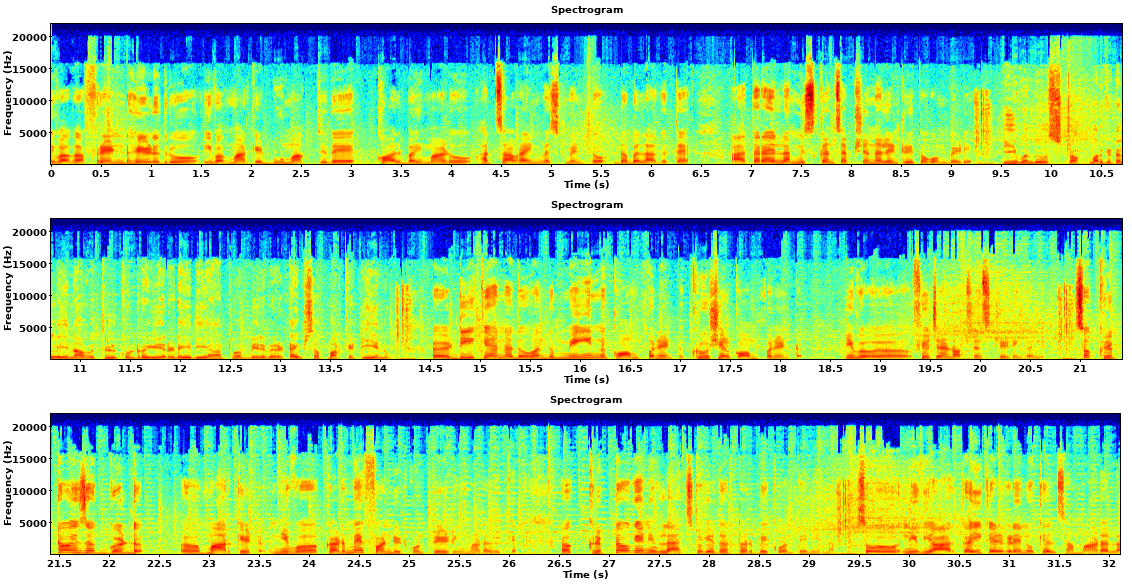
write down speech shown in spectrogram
ಇವಾಗ ಫ್ರೆಂಡ್ ಹೇಳಿದ್ರು ಇವಾಗ ಮಾರ್ಕೆಟ್ ಬೂಮ್ ಆಗ್ತಿದೆ ಕಾಲ್ ಬೈ ಮಾಡು ಹತ್ತು ಸಾವಿರ ಇನ್ವೆಸ್ಟ್ಮೆಂಟು ಡಬಲ್ ಆಗುತ್ತೆ. ಆ ಥರ ಎಲ್ಲ ಮಿಸ್ಕನ್ಸೆಪ್ಷನಲ್ಲಿ ಎಂಟ್ರಿ ತೊಗೊಬೇಡಿ. ಈ ಒಂದು ಸ್ಟಾಕ್ ಮಾರ್ಕೆಟಲ್ಲಿ ನಾವು ತಿಳ್ಕೊಂಡ್ರೆ ಎರಡೇ ಇದೆಯಾ ಅಥವಾ ಬೇರೆ ಬೇರೆ ಟೈಪ್ಸ್ ಆಫ್ ಮಾರ್ಕೆಟ್ ಏನು? ಡಿ ಕೆ ಅನ್ನೋದು ಒಂದು ಮೇಯ್ನ್ ಕಾಂಪೊನೆಂಟ್ ಕ್ರೂಷಿಯಲ್ ಕಾಂಪೊನೆಂಟ್ ನೀವು future and options ಟ್ರೇಡಿಂಗಲ್ಲಿ so crypto is a good market ನೀವು ಕಡಿಮೆ ಫಂಡ್ ಇಟ್ಕೊಂಡು ಟ್ರೇಡಿಂಗ್ ಮಾಡೋದಕ್ಕೆ. ಕ್ರಿಪ್ಟೋಗೆ ನೀವು ಲ್ಯಾಕ್ಸ್ ಟುಗೆದರ್ ತರಬೇಕು ಅಂತೇನಿಲ್ಲ. ಸೊ ನೀವು ಯಾರ ಕೈ ಕೆಳಗಡೆನೂ ಕೆಲಸ ಮಾಡಲ್ಲ.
